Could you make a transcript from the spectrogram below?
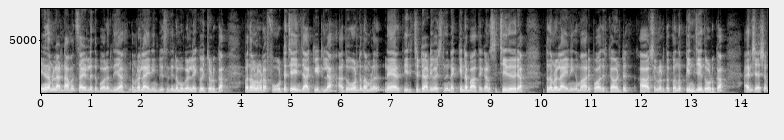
ഇനി നമ്മൾ രണ്ടാമത്തെ സൈഡിൽ ഇതുപോലെ എന്ത് ചെയ്യുക? നമ്മുടെ ലൈനിങ് പീസ് ഇതിന്റെ മുകളിലേക്ക് വെച്ച് കൊടുക്കുക. അപ്പോൾ നമ്മളിവിടെ ഫൂട്ട് ചേഞ്ച് ആക്കിയിട്ടില്ല. അതുകൊണ്ട് നമ്മൾ നേരെ തിരിച്ചിട്ട് അടിവശത്ത് നെക്കിന്റെ ഭാഗത്തേക്കാണ് സ്റ്റിച്ച് ചെയ്ത് വരിക. അപ്പോൾ നമ്മൾ ലൈനിങ് മാറിപ്പോകാതിരിക്കാൻ വേണ്ടിയിട്ട് ആവശ്യമുള്ളിടത്തൊക്കെ ഒന്ന് പിൻ ചെയ്ത് കൊടുക്കുക. അതിനുശേഷം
